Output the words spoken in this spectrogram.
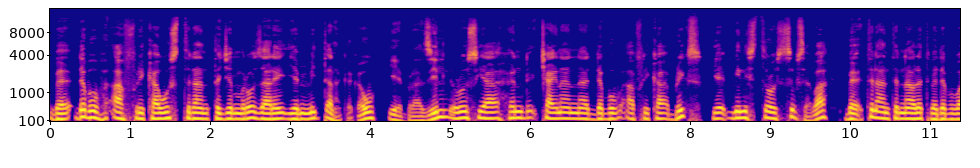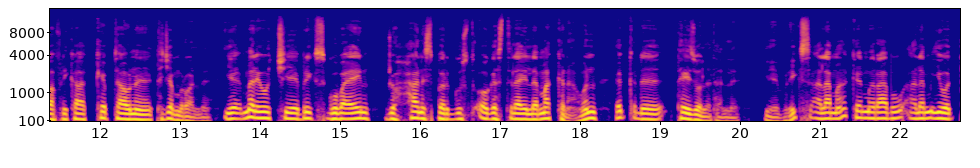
በደቡብ አፍሪካ ውስጥ ትናንት ተጀምሮ ዛሬ የሚጠናቀቀው የብራዚል፣ ሩሲያ፣ ህንድ፣ ቻይናና ደቡብ አፍሪካ ብሪክስ የሚኒስትሮች ስብሰባ በትናንትና ዕለት በደቡብ አፍሪካ ኬፕታውን ተጀምሯል። የመሪዎች የብሪክስ ጉባኤን ጆሐንስበርግ ውስጥ ኦገስት ላይ ለማከናወን ዕቅድ ተይዞለታል። የብሪክስ ዓላማ ከምዕራቡ ዓለም የወጣ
